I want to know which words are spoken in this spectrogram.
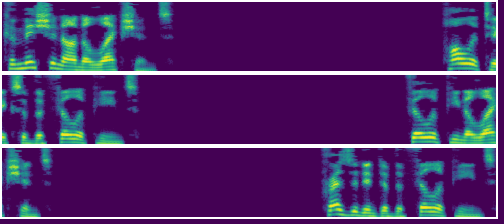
Commission on Elections. Politics of the Philippines. Philippine elections. President of the Philippines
